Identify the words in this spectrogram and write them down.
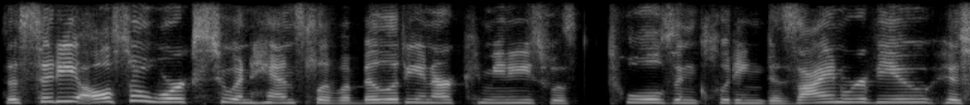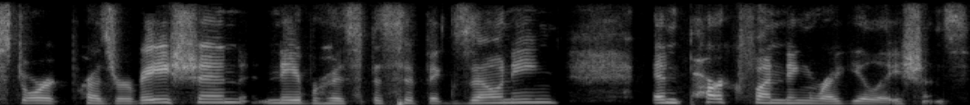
The city also works to enhance livability in our communities with tools including design review, historic preservation, neighborhood specific zoning, and park funding regulations.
